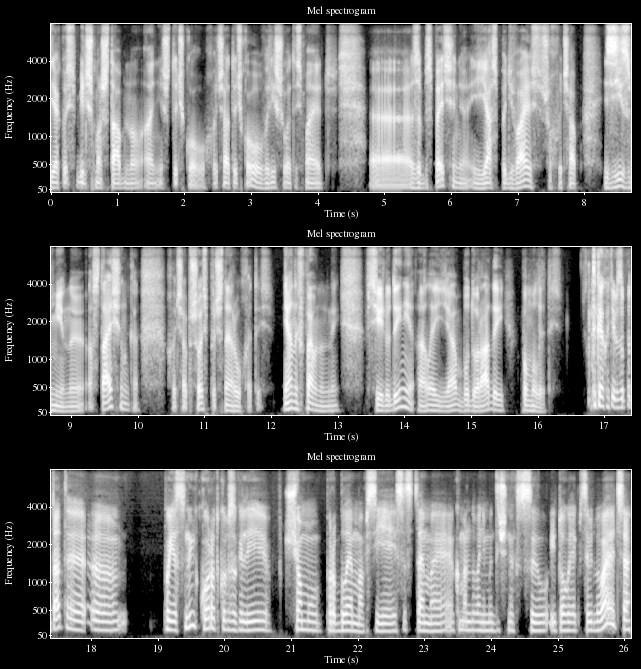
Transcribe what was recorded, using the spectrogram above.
якось більш масштабно, аніж точково. Хоча точково вирішуватись мають е, забезпечення, і я сподіваюся, що хоча б зі зміною Остащенка, хоча б щось почне рухатись. Я не впевнений в цій людині, але я буду радий помилитись. Таке хотів запитати. Е, поясни коротко, взагалі, в чому проблема всієї системи командування медичних сил і того, як це відбувається.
